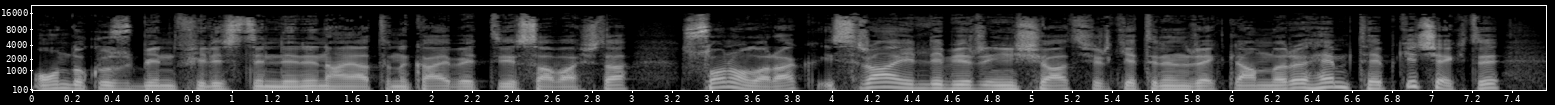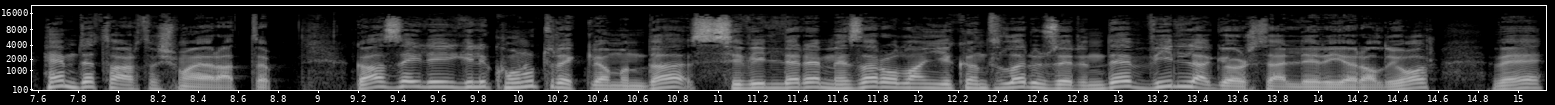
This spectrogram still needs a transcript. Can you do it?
19 bin Filistinlinin hayatını kaybettiği savaşta son olarak İsrailli bir inşaat şirketinin reklamları hem tepki çekti hem de tartışma yarattı. Gazze ile ilgili konut reklamında sivillere mezar olan yıkıntılar üzerinde villa görselleri yer alıyor ve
